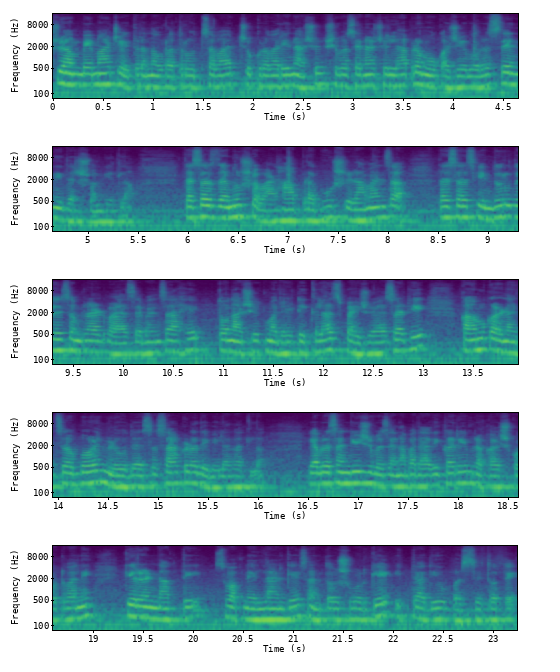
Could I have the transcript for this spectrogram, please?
श्री अंबेमा चैत्र नवरात्रोत्सवात शुक्रवारी नाशिक शिवसेना जिल्हाप्रमुख अजय बोरसे यांनी दर्शन घेतलं. तसंच धनुष्यबाण हा प्रभू श्रीरामांचा तसंच हिंदू हृदय सम्राट बाळासाहेबांचा आहे. तो नाशिकमध्ये टिकलाच पाहिजे यासाठी काम करण्याचं बळ मिळवू दे असं साकडं देवीला घातलं. याप्रसंगी शिवसेना पदाधिकारी प्रकाश कोटवाने किरण नागते स्वप्नील लांडगे संतोष वडके इत्यादी उपस्थित होते.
